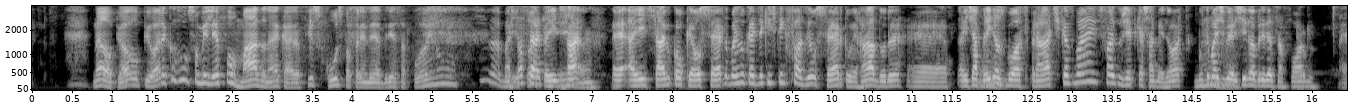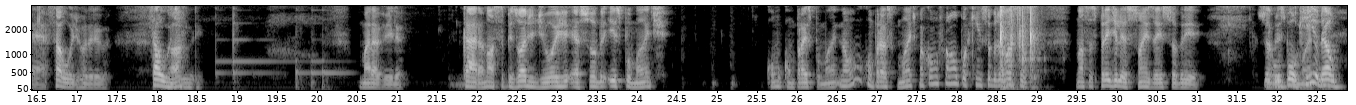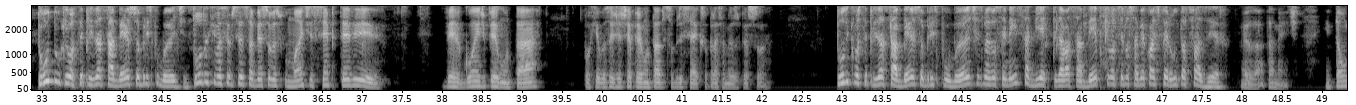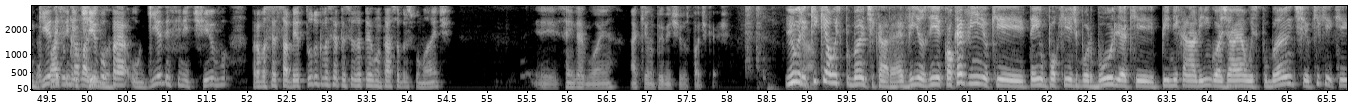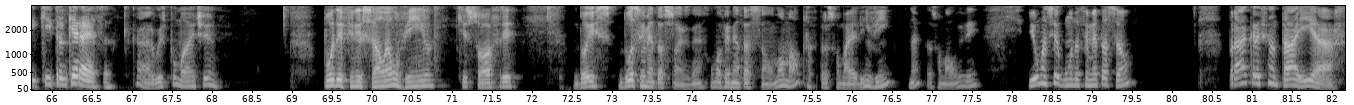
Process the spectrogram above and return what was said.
Não, o pior, o pior é que eu sou um sommelier formado, né, cara? Eu fiz curso para aprender a abrir essa porra e não. Ah, mas tá certo, aqui, a, gente sabe, né? é, a gente sabe qual é o certo, mas não quer dizer que a gente tem que fazer o certo ou errado, né? É, a gente aprende hum. as boas práticas, mas faz do jeito que achar melhor. Muito hum. mais divertido abrir dessa forma. É, saúde, Rodrigo. Saúde, Ó. Yuri. Maravilha. Cara, nosso episódio de hoje é sobre espumante. Como comprar espumante. Não, vamos comprar espumante, mas como falar um pouquinho sobre as nossas, nossas predileções aí sobre. sobre um pouquinho, né? não. Tudo que você precisa saber sobre espumantes. Tudo que você precisa saber sobre espumantes sempre teve vergonha de perguntar, porque você já tinha perguntado sobre sexo para essa mesma pessoa tudo que você precisa saber sobre espumantes, mas você nem sabia que precisava saber porque você não sabia quais perguntas fazer. Exatamente. Então, o guia é definitivo para o guia definitivo para você saber tudo que você precisa perguntar sobre espumante e sem vergonha aqui no Primitivos Podcast. Yuri, o que, que é um espumante, cara? É vinhozinho, qualquer vinho que tem um pouquinho de borbulha, que pinica na língua já é um espumante? O que, que, que, que tranqueira é essa? Cara, o espumante, por definição, é um vinho que sofre dois, duas fermentações, né? Uma fermentação normal para transformar ele em vinho, né? Transformar em vinho, e uma segunda fermentação para acrescentar aí a,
